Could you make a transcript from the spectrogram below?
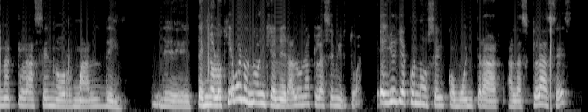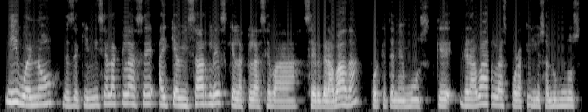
una clase normal de, de tecnología, bueno, no en general, una clase virtual. Ellos ya conocen cómo entrar a las clases y bueno, desde que inicia la clase hay que avisarles que la clase va a ser grabada porque tenemos que grabarlas por aquellos alumnos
